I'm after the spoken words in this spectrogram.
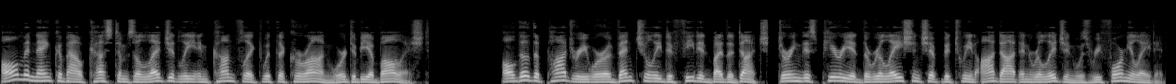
All Minangkabau customs allegedly in conflict with the Quran were to be abolished. Although the Padri were eventually defeated by the Dutch, during this period the relationship between adat and religion was reformulated.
